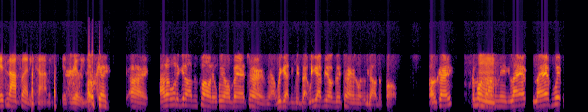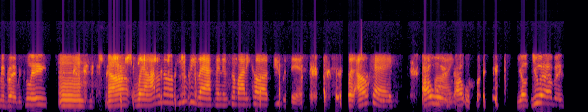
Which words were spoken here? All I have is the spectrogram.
It's not funny, Tommy. It's really not. Okay. All right. I don't want to get off the phone and we're on bad terms now. We got to get back. We got to be on good terms when we get off the phone. Okay? Come on, Mm. Dominique. Laugh, laugh with me, baby, please. Mm, uh, well, I don't know if you'd be laughing if somebody called you with this. But okay. I would. I would. Yo, you have a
